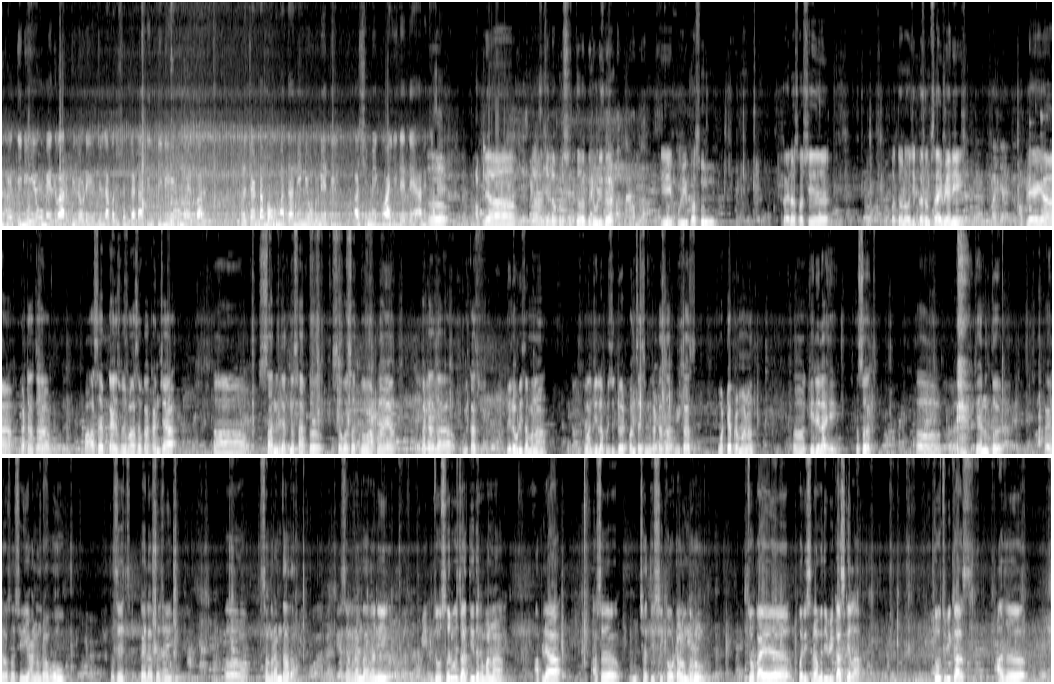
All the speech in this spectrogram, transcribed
हे तिन्ही उमेदवार भिलोडी जिल्हा परिषद गटातील तिन्ही उमेदवार प्रचंड बहुमताने निवडून येतील अशी मी ग्वाही देते आणि आपल्या जिल्हा परिषद भिलोडी गट हे पूर्वीपासून कैलासवासी पतंगरावजी कदम साहेब यांनी आपल्या या गटाचा बाळासाहेब कायस्वामी बाळासाहेब काकांच्या सान्निध्यातनं सारखं सहवासातनं आपला या गटाचा विकास भिलवडीचा म्हणा किंवा जिल्हा परिषद गट पंचायत समिती गटाचा विकास मोठ्या प्रमाणात केलेला आहे. तसंच त्यानंतर कैलासाची आनंदराव भाऊ तसेच कैलासाची संग्रामदादा संग्रामदादांनी जो सर्व जाती धर्मांना आपल्या असं छातीशी कवटाळून धरून जो काय परिसरामध्ये विकास केला तोच विकास आज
